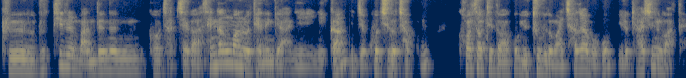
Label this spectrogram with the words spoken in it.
그 루틴을 만드는 것 자체가 생각만으로 되는 게 아니니까 이제 코치도 찾고 컨설팅도 하고 유튜브도 많이 찾아보고 이렇게 하시는 것 같아요.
